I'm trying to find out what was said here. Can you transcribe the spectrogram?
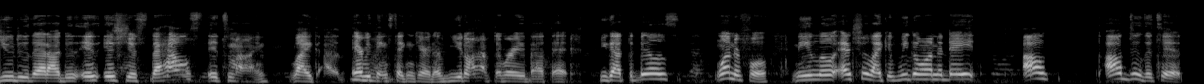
you do that, I do. It, it's just the house, it's mine. Like uh, everything's hmm taken care of. You don't have to worry about that. You got the bills, wonderful. Need a little extra. Like if we go on a date, I'll I'll do the tip.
